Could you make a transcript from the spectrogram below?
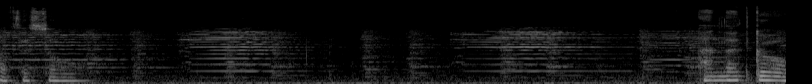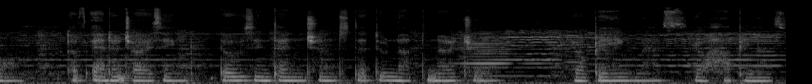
of the soul. And let go of energizing those intentions that do not nurture your beingness, your happiness,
